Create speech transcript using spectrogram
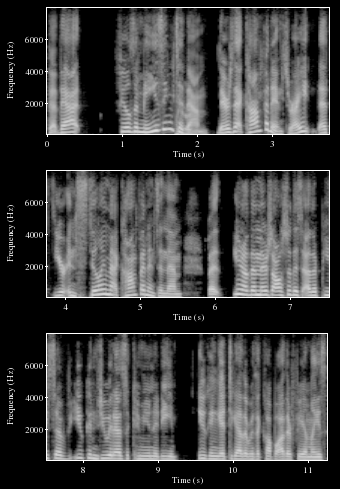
that that feels amazing to them. There's that confidence, right? That you're instilling that confidence in them. But, you know, then there's also this other piece of you can do it as a community. You can get together with a couple other families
